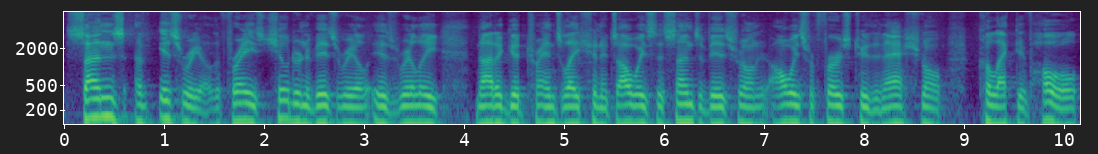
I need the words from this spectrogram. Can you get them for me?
sons of Israel. The phrase children of Israel is really not a good translation. It's always the sons of Israel, and it always refers to the national collective whole.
